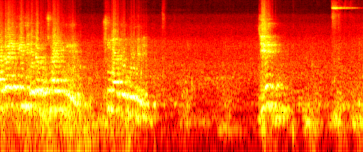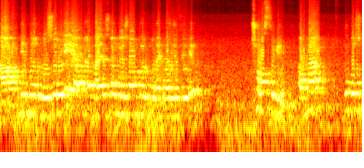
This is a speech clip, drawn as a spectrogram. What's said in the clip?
ঢাকায় গিয়ে যে এটা বুঝাই দিয়ে সময় তো করবে যে আপনি বছরে আপনার ভাইয়ের সঙ্গে সম্পর্ক রেখে থেকে? সমাজ থেকে? আপনার দু বছর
